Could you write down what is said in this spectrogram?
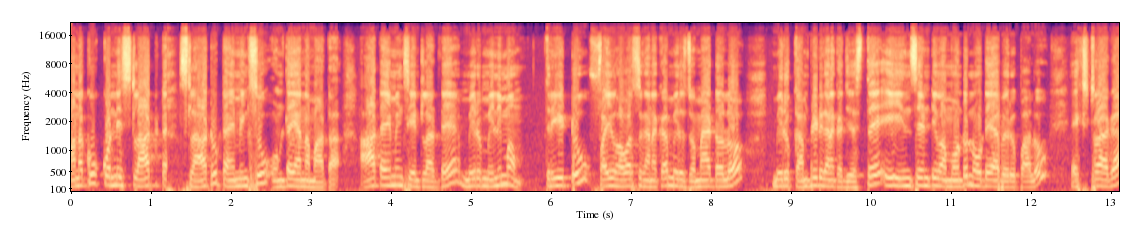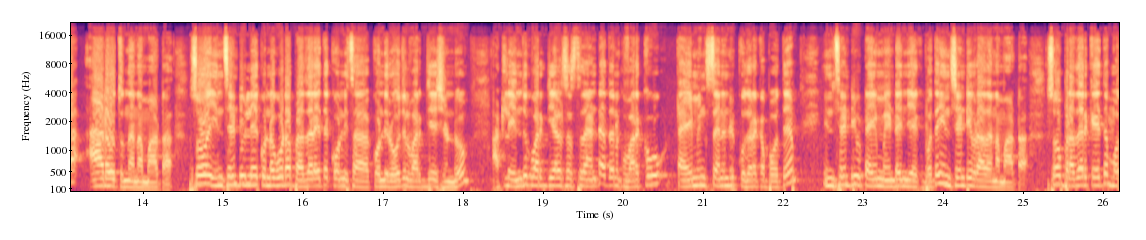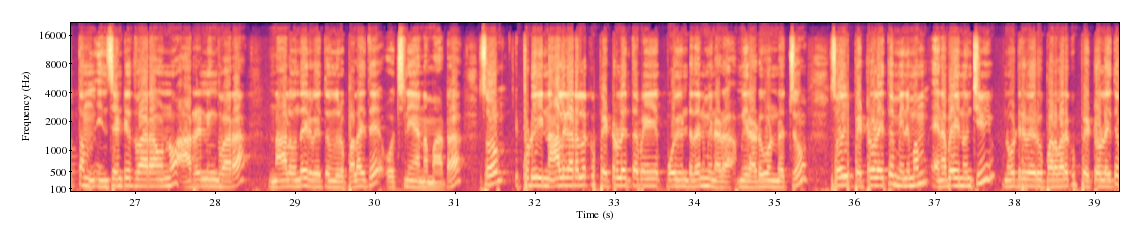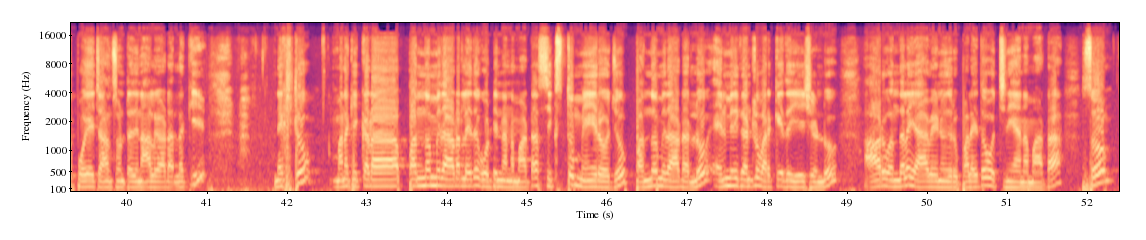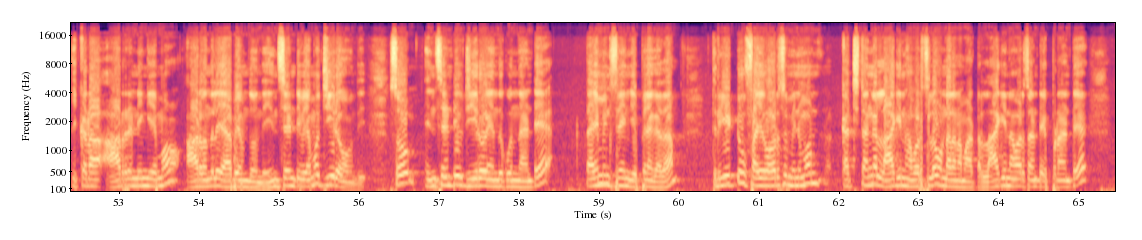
మనకు కొన్ని స్లాట్ స్లాట్ టైమింగ్స్ ఉంటాయి అన్నమాట ఆ టైమింగ్స్ ఎట్లా అంటే మీరు minimum three to five hours కనుక మీరు జొమాటోలో మీరు కంప్లీట్ కనుక చేస్తే ఈ ఇన్సెంటివ్ అమౌంట్ నూట యాభై రూపాయలు ఎక్స్ట్రాగా యాడ్ అవుతుందన్నమాట. సో ఇన్సెంటివ్ లేకుండా కూడా బ్రదర్ అయితే కొన్ని స- కొన్ని రోజులు వర్క్ చేసిండు. అట్లా ఎందుకు వర్క్ చేయాల్సి వస్తుంది అంటే అతనికి వర్క్ టైమింగ్స్ అనేది కుదరకపోతే ఇన్సెంటివ్ టైం మెయింటైన్ చేయకపోతే ఇన్సెంటివ్ రాదన్నమాట. సో బ్రదర్కి అయితే మొత్తం ఇన్సెంటివ్ ద్వారా ఉన్న ఆర్డరింగ్ ద్వారా నాలుగు వందల ఇరవై తొమ్మిది రూపాయలు అయితే వచ్చినాయి అన్నమాట. సో ఇప్పుడు ఈ నాలుగు గడలకు పెట్రోల్ ఎంత పోయి- ఉంటుందని మీరు మీరు అడుగు ఉండొచ్చు సో ఈ పెట్రోల్ అయితే మినిమం ఎనభై నుంచి నూట ఇరవై రూపాయల వరకు పెట్రోల్ అయితే పోయే ఛాన్స్ ఉంటుంది నాలుగు ఆర్డర్లకి. నెక్స్ట్ మనకి ఇక్కడ పంతొమ్మిది ఆర్డర్లు అయితే కొట్టిందన్నమాట. సిక్స్త్ మే రోజు పంతొమ్మిది ఆర్డర్లు ఎనిమిది గంటలు వర్క్ అయితే చేసిండు. ఆరు వందల యాభై ఎనిమిది రూపాయలు అయితే వచ్చినాయి అన్నమాట. సో ఇక్కడ ఆర్డర్ ఎండింగ్ ఏమో ఆరు వందల యాభై ఎనిమిది ఉంది. ఇన్సెంటివ్ ఏమో జీరో ఉంది. సో ఇన్సెంటివ్ జీరో ఎందుకు ఉందంటే టైమింగ్స్ నేను చెప్పిన కదా. Three to five hours minimum ఖచ్చితంగా లాగిన్ అవర్స్లో ఉండాలన్నమాట. లాగిన్ అవర్స్ అంటే ఎప్పుడంటే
